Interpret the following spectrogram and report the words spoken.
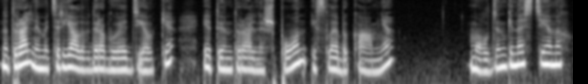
натуральные материалы в дорогой отделке – это и натуральный шпон и слэбы камня, молдинги на стенах,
